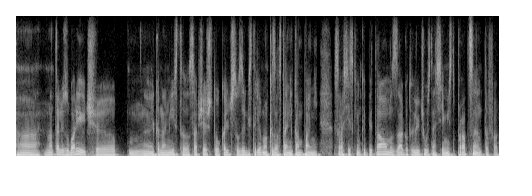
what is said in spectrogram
а, Наталья Зубаревич, э, экономист, сообщает, что количество зарегистрированных в Казахстане компаний с российским капиталом за год увеличилось на 70%.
